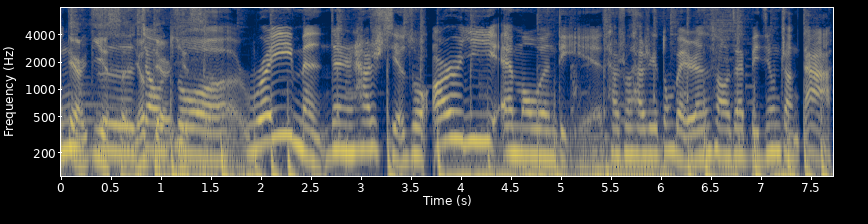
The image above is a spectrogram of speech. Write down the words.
点意思，名字叫有点意思。做 Raymond，但是他是写作 R E M O N D。他说他是一个东北人，从小在北京长大，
